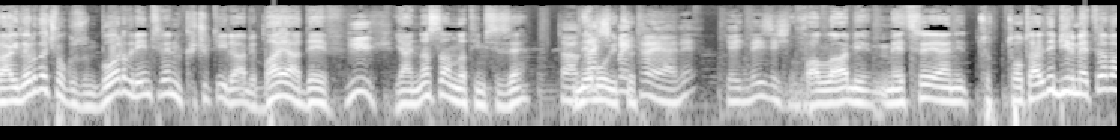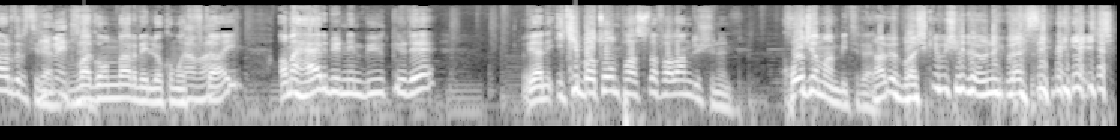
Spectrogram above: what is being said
rayları da çok uzun. Bu arada benim trenim küçük değil abi. Bayağı dev. Büyük. Yani nasıl anlatayım size? Tamam, ne kaç boyutu? metre yani? Yayındayız ya şimdi. Vallahi abi metre yani to- totalde bir metre vardır tren. Bir metre. Vagonlar ve lokomotif Tamam. dahil. Ama her birinin büyüklüğü de yani iki baton pasta falan düşünün. Kocaman bir tren. Abi başka bir şey de örnek verseydin ya hiç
